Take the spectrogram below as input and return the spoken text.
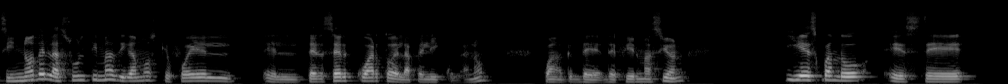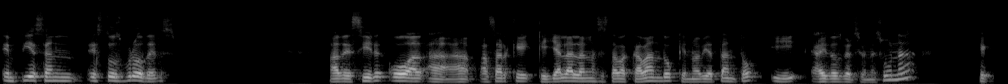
si no de las últimas, digamos que fue el, el tercer cuarto de la película, ¿no? De, de, filmación. Y es cuando este, empiezan estos brothers a decir o a, a, pasar que, que, ya la lana se estaba acabando, que no había tanto, y hay dos versiones. Una, que,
